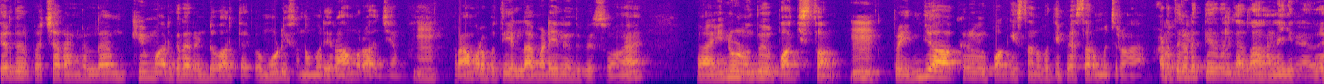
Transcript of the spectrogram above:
தேர்தல் பிரச்சாரங்கள்ல முக்கியமா இருக்கிற ரெண்டு வார்த்தை இப்ப மோடி சொன்ன மாதிரி ராமராஜ்யம். ராமரை பத்தி எல்லா மேடையில இருந்து பேசுவாங்க. அஹ் இன்னொன்னு வந்து பாகிஸ்தான். இப்ப இந்தியா ஆக்கிரமிப்பு பாகிஸ்தானை பத்தி பேச ஆரம்பிச்சிருவாங்க. அடுத்த கட்ட தேர்தலுக்கு அதான் நினைக்கிறேன் அது.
